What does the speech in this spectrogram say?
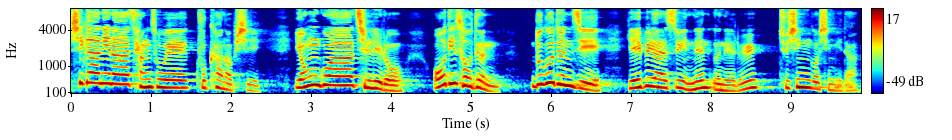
시간이나 장소에 국한 없이 영과 진리로 어디서든 누구든지 예배할 수 있는 은혜를 주신 것입니다.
